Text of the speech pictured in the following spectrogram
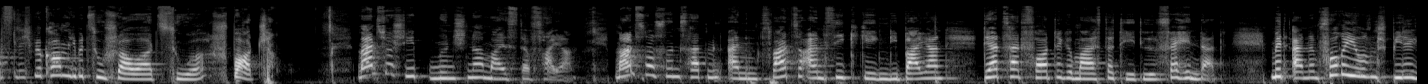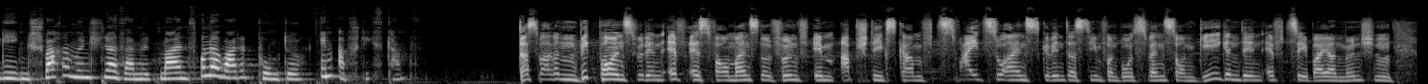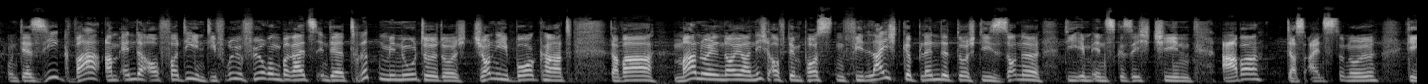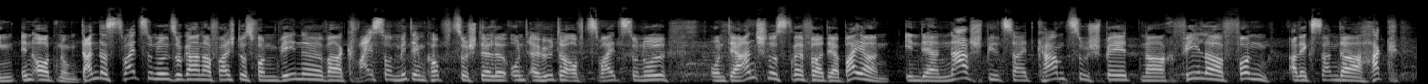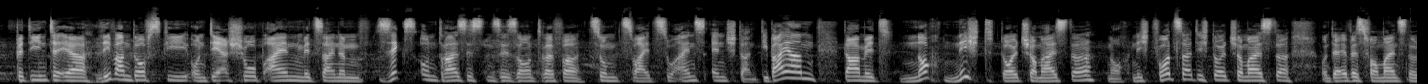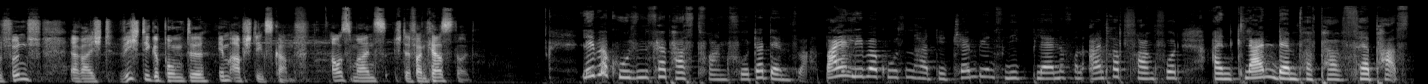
Herzlich willkommen, liebe Zuschauer, zur Sportschau. Mancher schiebt Münchner Meister feiern. Mainz 05 hat mit einem 2 zu 1 Sieg gegen die Bayern derzeit fortige Meistertitel verhindert. Mit einem furiosen Spiel gegen schwache Münchner sammelt Mainz unerwartet Punkte im Abstiegskampf. Das waren Big Points für den FSV Mainz 05 im Abstiegskampf. 2 zu 1 gewinnt das Team von Bo Svensson gegen den FC Bayern München. Und der Sieg war am Ende auch verdient. Die frühe Führung bereits in der dritten Minute durch Johnny Burkhardt. Da war Manuel Neuer nicht auf dem Posten, vielleicht geblendet durch die Sonne, die ihm ins Gesicht schien. Aber das 1 zu 0 ging in Ordnung. Dann das 2 zu 0 sogar nach Freistoß von Vene war Quaison mit dem Kopf zur Stelle und erhöhte auf 2 zu 0. Und der Anschlusstreffer der Bayern in der Nachspielzeit kam zu spät nach Fehler von Alexander Hack bediente er Lewandowski und der schob ein mit seinem 36. Saisontreffer zum 2 zu 1 Endstand. Die Bayern damit noch nicht deutscher Meister, noch nicht vorzeitig deutscher Meister und der FSV Mainz 05 erreicht wichtige Punkte im Abstiegskampf. Aus Mainz Stefan Kerstold. Leverkusen verpasst Frankfurter Dämpfer. Bayern Leverkusen hat die Champions League Pläne von Eintracht Frankfurt einen kleinen Dämpfer verpasst.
